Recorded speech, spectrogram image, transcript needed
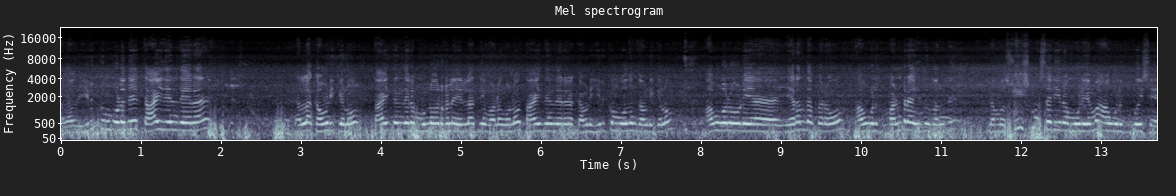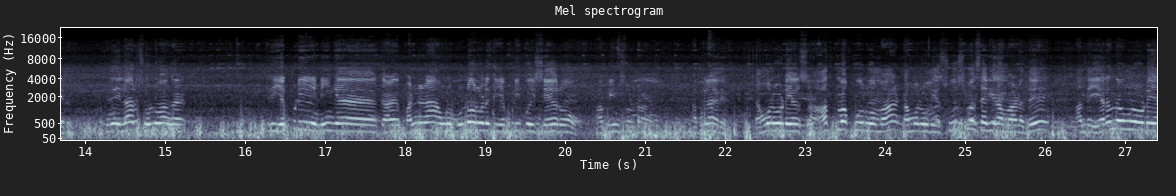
அதாவது இருக்கும் பொழுதே தாய் தந்தையரை நல்லா கவனிக்கணும். தாய் தந்திர முன்னோர்களை எல்லாத்தையும் வணங்கணும். தாய் தந்திர கவனி இருக்கும்போதும் கவனிக்கணும். அவங்களுடைய இறந்த பிறகும் அவங்களுக்கு பண்ணுற இது வந்து நம்ம சூஷ்ம சரீரம் மூலியமாக அவங்களுக்கு போய் சேரும். இதை எல்லோரும் சொல்லுவாங்க. இது எப்படி நீங்கள் க பண்ணினா அவங்க முன்னோர்களுக்கு எப்படி போய் சேரும் அப்படின்னு சொல்கிறாங்க அப்படிலாம் இல்லை. நம்மளுடைய ஆத்மபூர்வமாக நம்மளுடைய சூஷ்ம சரீரமானது அந்த இறந்தவங்களுடைய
